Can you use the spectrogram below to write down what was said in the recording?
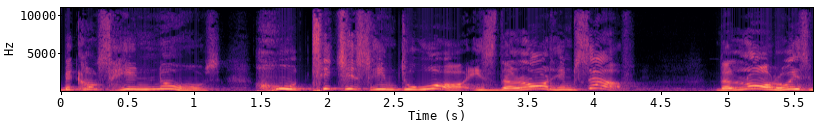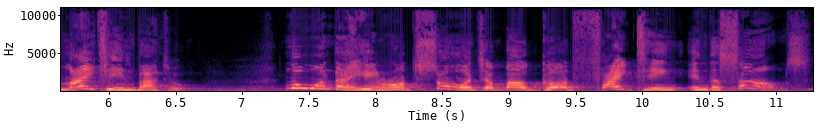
Because he knows who teaches him to war is the Lord himself, the Lord who is mighty in battle. No wonder he wrote so much about God fighting in the Psalms.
